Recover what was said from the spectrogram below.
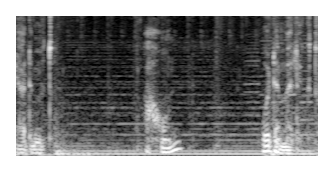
ያድምጡ። አሁን ወደ መልእክቱ።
